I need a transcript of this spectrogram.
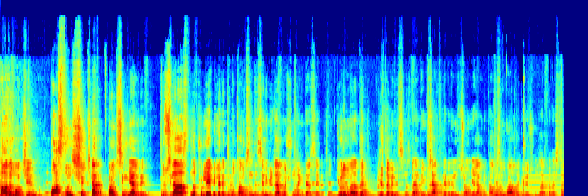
Hadi bakayım. Bastın şeker Thompson geldi. Bu silahı aslında fullleyebilirim. Bu Thompson deseni güzel hoşunuza giderse yorumlarda yazabilirsiniz. Ben de yükseltilebilirim. Son gelen bir Thompson vardı biliyorsunuz arkadaşlar.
